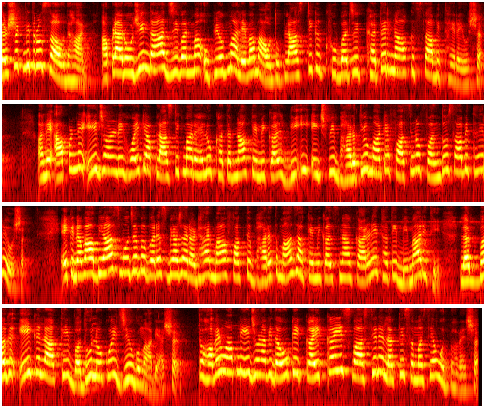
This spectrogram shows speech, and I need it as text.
દર્શક મિત્રો, સાવધાન. આપણા રોજિંદા જીવનમાં ઉપયોગમાં લેવામાં આવતું પ્લાસ્ટિક ખૂબ જ ખતરનાક સાબિત થઈ રહ્યું છે. અને આપણને એ જાણની હોય કે આ પ્લાસ્ટિકમાં રહેલું ખતરનાક કેમિકલ ડીઈએચપી ભારતીયો માટે ફાંસીનો ફંદો સાબિત થઈ રહ્યો છે. એક નવા અભ્યાસ મુજબ વર્ષ બે હજાર અઢારમાં ફક્ત ભારતમાં જ આ કેમિકલ્સના કારણે થતી બીમારીથી લગભગ એક લાખથી વધુ લોકોએ જીવ ગુમાવ્યા છે. તો હવે હું આપને એ જણાવી દઉં કે કઈ કઈ સ્વાસ્થ્યને લગતી સમસ્યાઓ ઉદ્ભવે છે.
